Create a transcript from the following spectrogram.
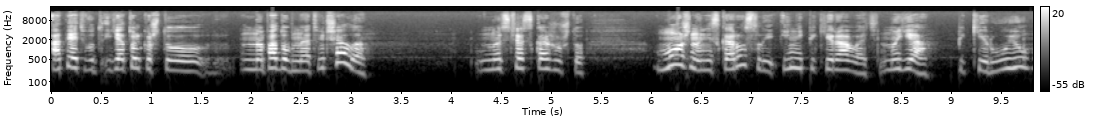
Опять вот я только что на подобное отвечала, но сейчас скажу, что можно низкорослые и не пикировать, но я пикирую,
